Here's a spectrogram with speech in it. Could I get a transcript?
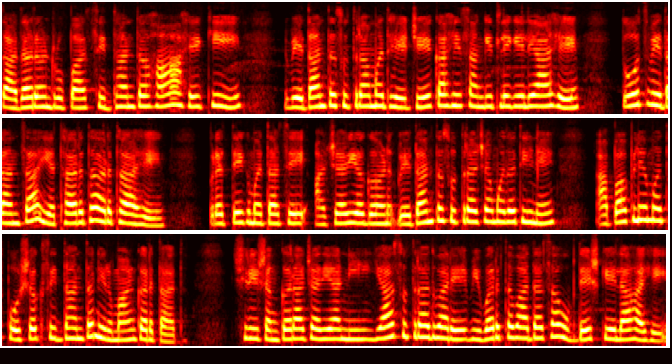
साधारण रूपात सिद्धांत हा आहे की वेदांत सूत्रामध्ये जे काही सांगितले गेले आहे तोच वेदांचा यथार्थ अर्थ आहे. प्रत्येक मताचे आचार्यगण वेदांत सूत्राच्या मदतीने आपापले मत पोषक सिद्धांत निर्माण करतात. श्री शंकराचार्यांनी या सूत्राद्वारे विवर्तवादाचा उपदेश केला आहे.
